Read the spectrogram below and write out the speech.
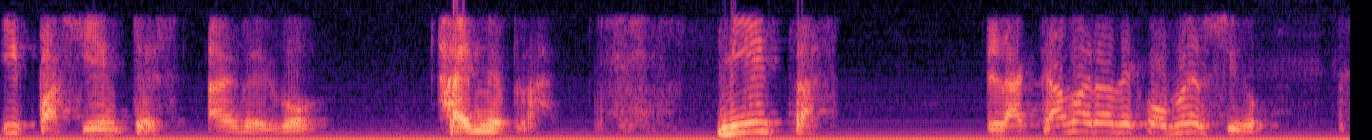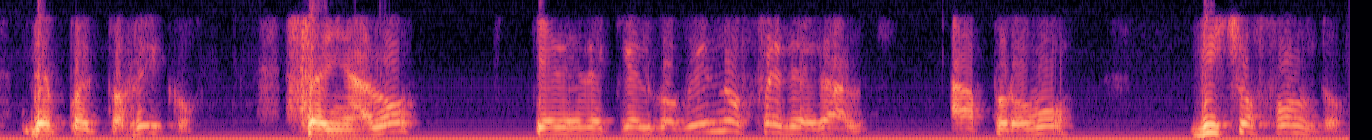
y pacientes, agregó Jaime Pla. Mientras la Cámara de Comercio de Puerto Rico señaló que desde que el gobierno federal aprobó dicho fondo,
